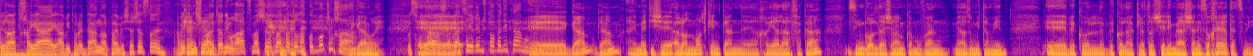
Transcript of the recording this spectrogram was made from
זירת חיי, אבי טולדנו, 2016. אבי, אתה כן, נשמע כן. יותר נמרץ מאשר בהקלטות הקודמות שלך. לגמרי. בזכות אה, החבר'ה הצעירים שאתה עובד איתם. אה, גם, גם. האמת היא שאלון מוטקין כאן אה, אחראי על ההפקה. סינגולדה שם כמובן מאז ומתמיד, בכל, ההקלטות שלי, מאז שאני זוכר את עצמי.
